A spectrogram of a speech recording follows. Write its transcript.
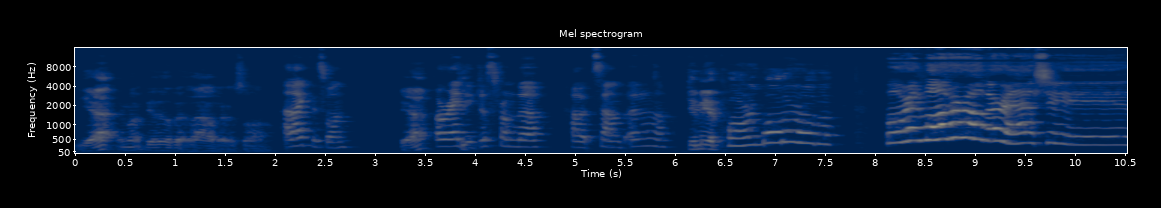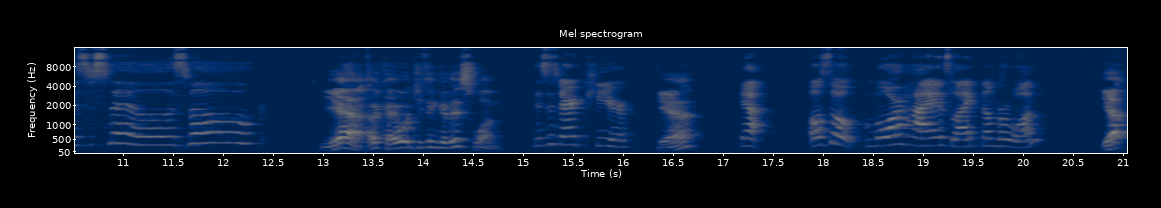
Yeah, it might be a little bit louder as well. I like this one Yeah? already, just from the how it sounds. I don't know. Give me a pouring water over. Pouring water over ashes to smell the smoke. Yeah, okay, what do you think of this one? This is very clear. Yeah? Yeah. Also, more highs like number one. Yeah.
